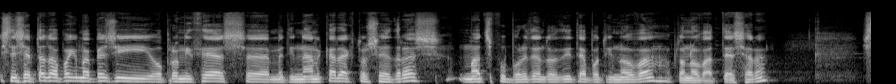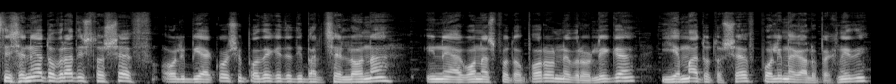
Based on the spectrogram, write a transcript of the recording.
Στις 7 το απόγευμα παίζει ο Προμηθέας ε, με την Άνκαρα εκτός έδρας. Μάτς που μπορείτε να το δείτε από την Νόβα, από το Νόβα 4. Στις 9 το βράδυ στο ΣΕΦ ο Ολυμπιακός υποδέχεται την Παρσελώνα. Είναι αγώνας πρωτοπόρων, Ευρωλίγκα, γεμάτο το ΣΕΦ, πολύ μεγάλο παιχνίδι.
